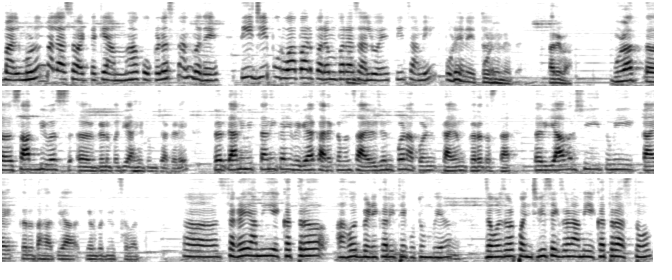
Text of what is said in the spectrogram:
माल- म्हणून मला असं वाटतं की आम्हा कोकणस्थांमध्ये ती जी पूर्वापार परंपरा चालू आहे तीच आम्ही पुढे नेतो पुढे नेत आहे अरे वा. मुळात अ, सात दिवस अ, गणपती आहे तुमच्याकडे. तर त्यानिमित्ताने काही वेगळ्या कार्यक्रमांचं आयोजन पण आपण कायम करत असता. तर यावर्षी तुम्ही काय करत आहात या गणपती उत्सवात? अ, सगळे आम्ही एकत्र आहोत बेडेकर इथे कुटुंबीय. हं. जवळजवळ पंचवीस एक जण आम्ही एकत्र असतो.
